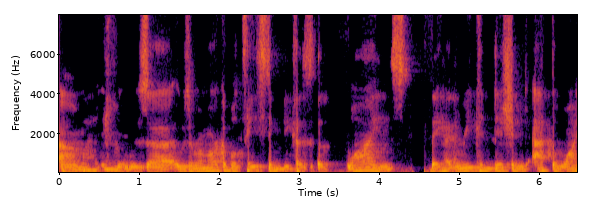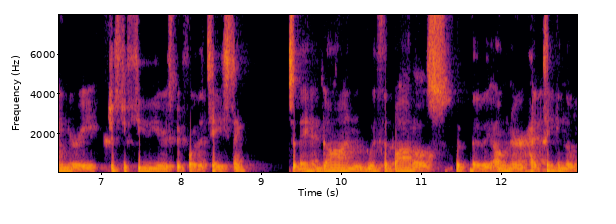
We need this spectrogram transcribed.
Um, and it was uh, it was a remarkable tasting because the wines they had reconditioned at the winery just a few years before the tasting. So they had gone with the bottles. The, the, owner had taken the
